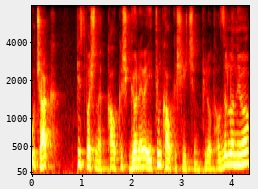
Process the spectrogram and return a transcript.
uçak pist başına kalkış görev eğitim kalkışı için pilot hazırlanıyor.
